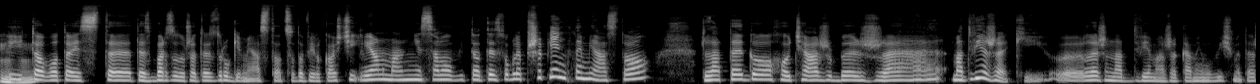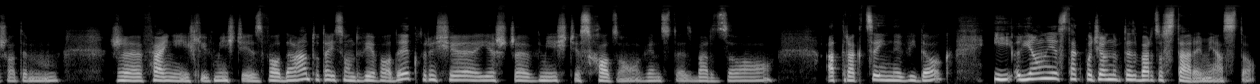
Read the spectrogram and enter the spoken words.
Mhm. I to, bo to jest, e, to jest bardzo duże, to jest drugie miasto co do wielkości. Lyon ma niesamowite, to jest w ogóle przepiękne miasto, dlatego chociażby, że ma dwie rzeki. E, leży nad dwiema rzekami. Mówiliśmy też o tym, że fajnie, jeśli w mieście jest woda. Tutaj są dwie wody, które się jeszcze w mieście schodzą, więc to jest bardzo atrakcyjny widok. I Lyon jest tak podzielony, to jest bardzo stare miasto.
